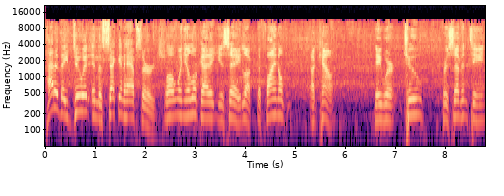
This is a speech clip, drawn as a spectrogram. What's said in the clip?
How did they do it in the second half surge? Well, when you look at it, you say, look, the final account, they were two for 17.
